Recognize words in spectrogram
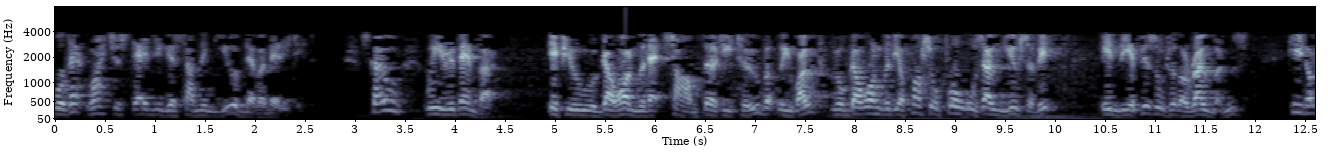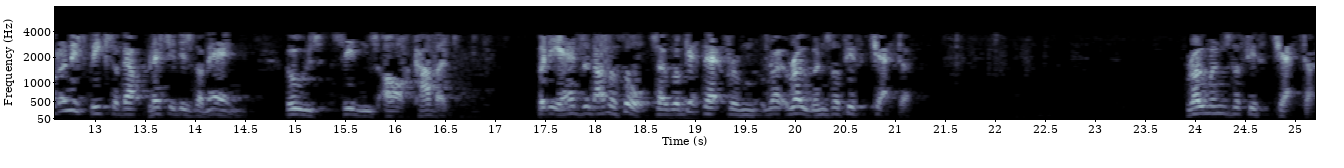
Well, that righteous standing is something you have never merited. So we remember, if you go on with that Psalm 32, but we won't, we'll go on with the Apostle Paul's own use of it in the Epistle to the Romans. He not only speaks about blessed is the man whose sins are covered. But he adds another thought. So we'll get that from Romans, the fifth chapter. Romans, the fifth chapter.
